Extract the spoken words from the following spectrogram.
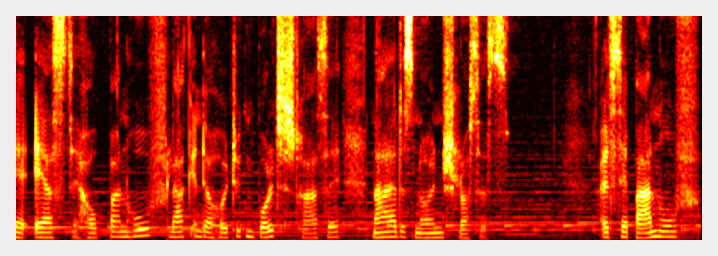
Der erste Hauptbahnhof lag in der heutigen Bolzstraße nahe des neuen Schlosses. Als der Bahnhof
